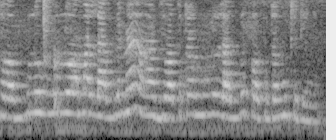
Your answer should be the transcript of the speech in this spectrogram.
সবগুলো মূল্য আমার লাগবে না আমার যতটা মূল্য লাগবে ততটা আমি কেটে নেব।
